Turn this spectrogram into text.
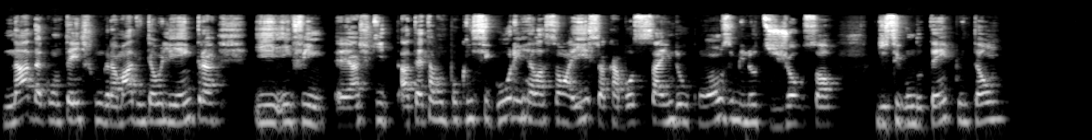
nada contente com o gramado, então ele entra e, enfim, é, acho que até estava um pouco inseguro em relação a isso, acabou saindo com 11 minutos de jogo só de segundo tempo, então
